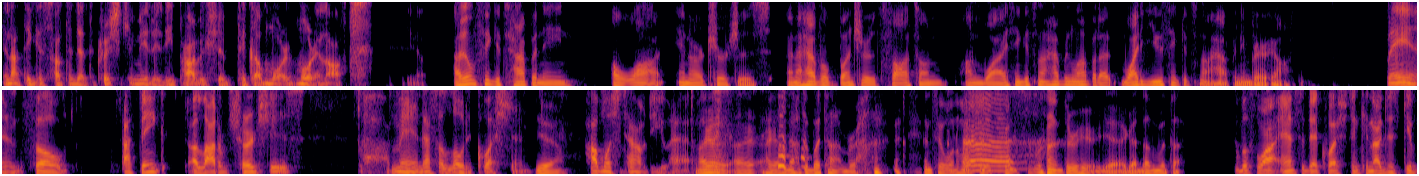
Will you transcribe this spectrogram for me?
And I think it's something that the Christian community probably should pick up more more than often. You know, I don't think it's happening a lot in our churches, and I have a bunch of thoughts on on why I think it's not happening a lot. But I, why do you think it's not happening very often? Man, so I think a lot of churches, oh, man, that's a loaded question. Yeah, How much time do you have? I got I, I got nothing but time, bro. Until one of my kids comes running through here, yeah, I got nothing but time. Before I answer that question, can I just give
